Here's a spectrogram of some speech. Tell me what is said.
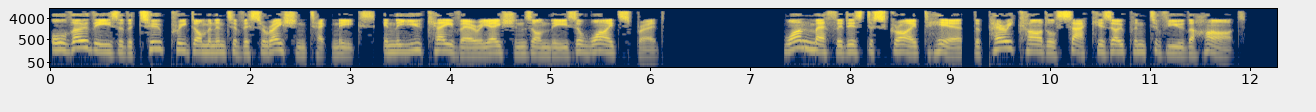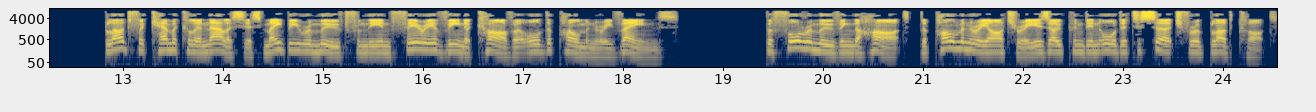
Although these are the two predominant evisceration techniques, in the UK variations on these are widespread. One method is described here, the pericardial sac is opened to view the heart. Blood for chemical analysis may be removed from the inferior vena cava or the pulmonary veins. Before removing the heart, the pulmonary artery is opened in order to search for a blood clot.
